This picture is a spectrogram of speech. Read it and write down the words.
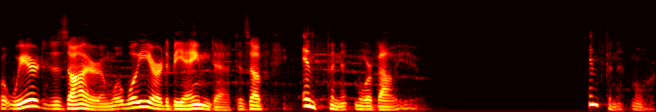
what we are to desire and what we are to be aimed at is of infinite more value. Infinite more.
